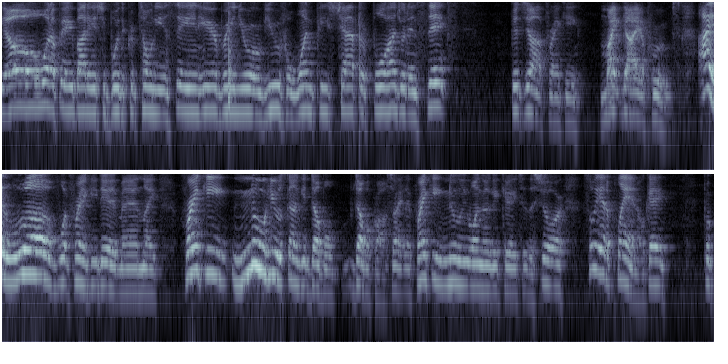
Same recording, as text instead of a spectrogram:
Yo, what up everybody? It's your boy the Kryptonian saying here, bringing you a review for One Piece chapter 406. Good job, Franky. Might Guy approves. I love what Franky did, man. Like, Franky knew he was going to get double double cross, right? Like, Franky knew he wasn't to get carried to the shore, so he had a plan, okay? For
